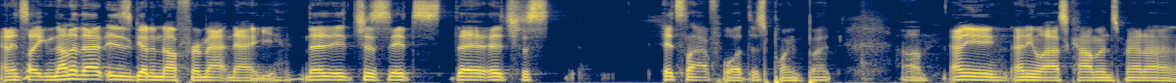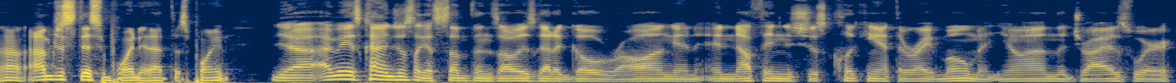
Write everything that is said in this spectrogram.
and it's like none of that is good enough for Matt Nagy. That it's just it's that it's just it's laughable at this point. But um, any any last comments, man? I, I'm just disappointed at this point. Yeah, I mean it's kind of just like a something's always got to go wrong, and and nothing's just clicking at the right moment. You know, on the drives where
